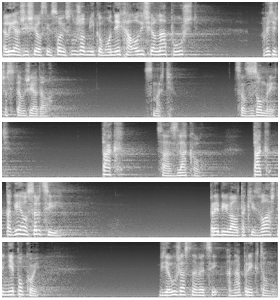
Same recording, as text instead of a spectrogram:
Eliáš išiel s tým svojim služobníkom, ho nechal, odišiel na púšť a viete, čo si tam žiadal? Smrť. Chcel zomrieť. Tak sa zľakol. Tak, tak v jeho srdci prebýval taký zvláštny nepokoj. videl úžasné veci a napriek tomu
